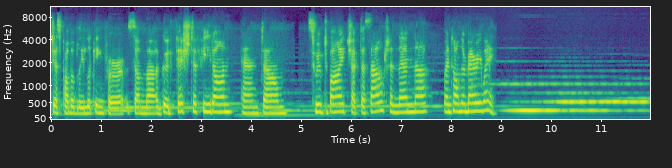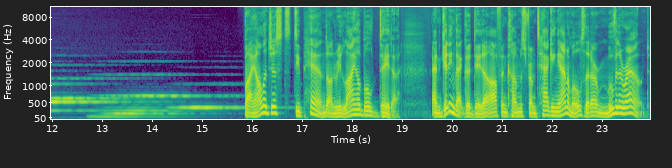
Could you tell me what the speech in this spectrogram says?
just probably looking for some uh, good fish to feed on. And um, swooped by, checked us out, and then uh, went on their merry way. Biologists depend on reliable data, and getting that good data often comes from tagging animals that are moving around.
